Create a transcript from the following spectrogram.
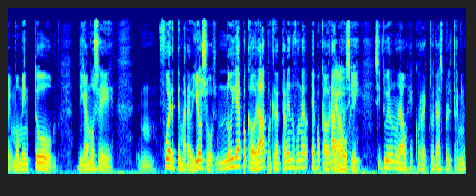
eh, momento, digamos, eh, Mm, fuerte, maravilloso. No diría época dorada, porque tal vez no fue una época dorada, pero sí, sí tuvieron un auge, correcto, gracias por el término.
